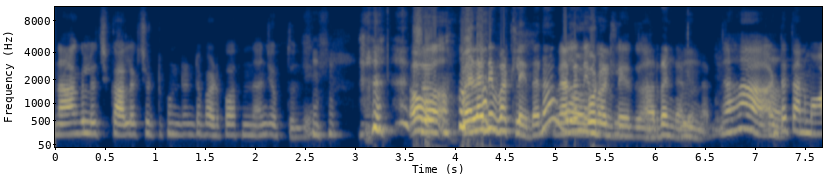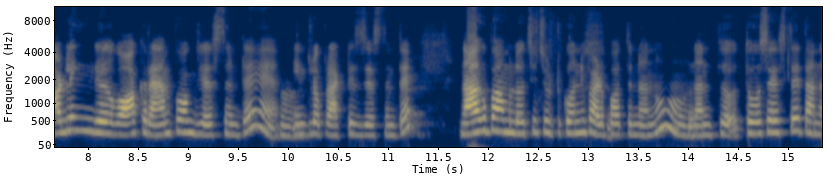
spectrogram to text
నాగులు వచ్చి కాళ్ళకి చుట్టుకుంటుంటే పడిపోతుంది అని చెప్తుంది. వెళ్ళనివ్వట్లేదనా? వెళ్ళనివ్వట్లేదు. అర్థం కాలేదు అంటే తన మోడలింగ్ వాక్ ర్యాంప్ వాక్ చేస్తుంటే. ఇంట్లో ప్రాక్టీస్ చేస్తుంటే నాగపాములు వచ్చి చుట్టుకొని పడిపోతున్నాను. నన్ను తోసేస్తే తన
